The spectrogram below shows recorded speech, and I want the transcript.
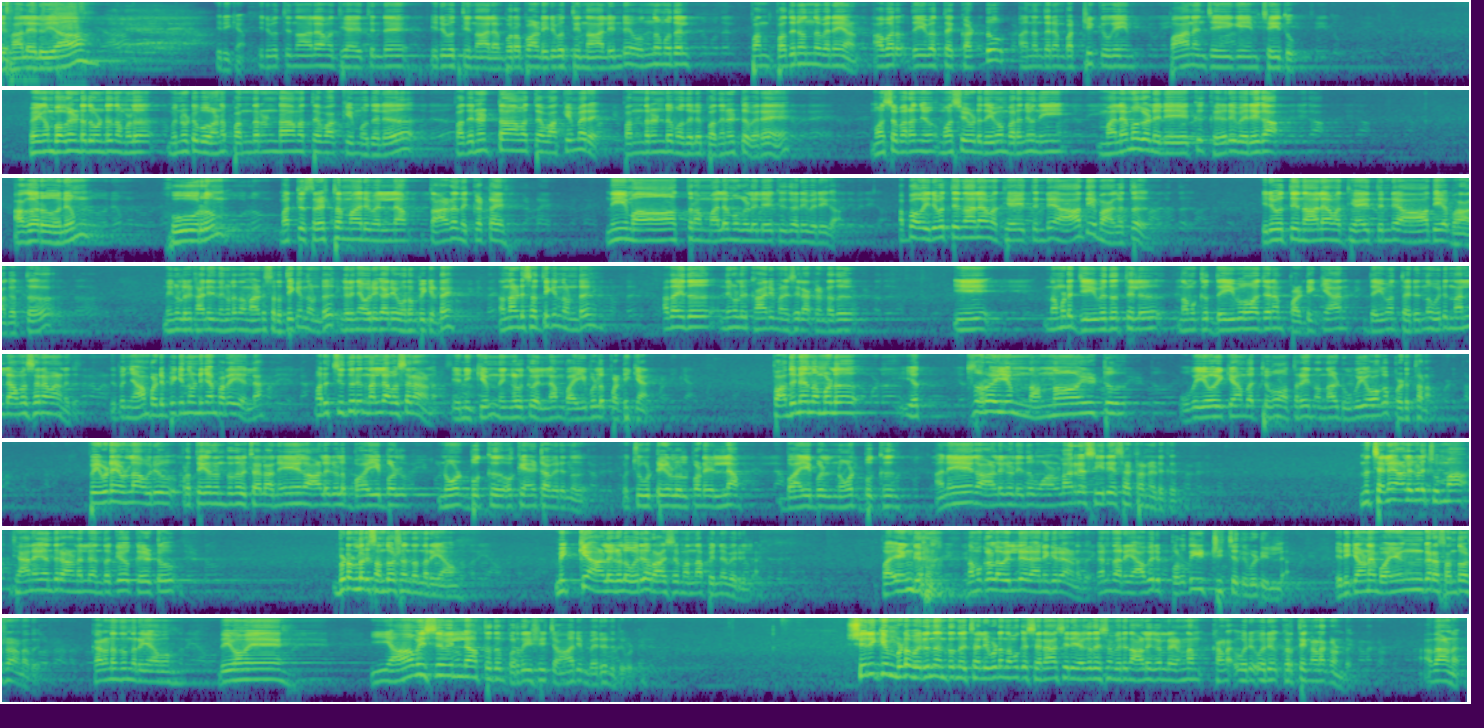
ചൊല്ലി ഹാലലുയാ. ഇരിക്കാം. ഇരുപത്തിനാലാം അധ്യായത്തിന്റെ ഇരുപത്തിനാലാം പുറപ്പാട് ഇരുപത്തിനാലിന്റെ ഒന്ന് മുതൽ പതിനൊന്ന് വരെയാണ്. അവർ ദൈവത്തെ കണ്ടു അനന്തരം ഭക്ഷിക്കുകയും പാനം ചെയ്യുകയും ചെയ്തു. വേഗം പോകേണ്ടതുകൊണ്ട് നമ്മൾ മുന്നോട്ട് പോവാണ്. പന്ത്രണ്ടാമത്തെ വാക്യം മുതൽ പതിനെട്ടാമത്തെ വാക്യം വരെ പന്ത്രണ്ട് മുതൽ പതിനെട്ട് വരെ മോശ പറഞ്ഞു മോശയോട് ദൈവം പറഞ്ഞു നീ മലമുകളിലേക്ക് കയറി വരിക. അഹറോനും ഹൂറും മറ്റ് ശ്രേഷ്ഠന്മാരുമെല്ലാം താഴെ നിൽക്കട്ടെ നീ മാത്രം മലമുകളിലേക്ക് കയറി വരിക. അപ്പോൾ ഇരുപത്തിനാലാം അധ്യായത്തിന്റെ ആദ്യ ഭാഗത്ത് ഇരുപത്തിനാലാം അധ്യായത്തിന്റെ ആദ്യ ഭാഗത്ത് നിങ്ങളൊരു കാര്യം നിങ്ങൾ നന്നായിട്ട് ശ്രദ്ധിക്കുന്നുണ്ട്. എങ്കിലും ഞാൻ ഒരു കാര്യം ഓർമ്മിപ്പിക്കട്ടെ. നന്നായിട്ട് ശ്രദ്ധിക്കുന്നുണ്ട്. അതായത് നിങ്ങളൊരു കാര്യം മനസ്സിലാക്കേണ്ടത് ഈ നമ്മുടെ ജീവിതത്തിൽ നമുക്ക് ദൈവവചനം പഠിക്കാൻ ദൈവം തരുന്ന ഒരു നല്ല അവസരമാണിത്. ഇപ്പം ഞാൻ പഠിപ്പിക്കുന്നതുകൊണ്ട് ഞാൻ പറയല്ല. മറിച്ച് ഇതൊരു നല്ല അവസരമാണ്. എനിക്കും നിങ്ങൾക്കും എല്ലാം ബൈബിൾ പഠിക്കാൻ. അപ്പം അതിനെ നമ്മൾ എത്രയും നന്നായിട്ട് ഉപയോഗിക്കാൻ പറ്റുമോ അത്രയും നന്നായിട്ട് ഉപയോഗപ്പെടുത്തണം. ഇപ്പം ഇവിടെയുള്ള ഒരു പ്രത്യേകത എന്താണെന്ന് വെച്ചാൽ അനേക ആളുകൾ ബൈബിൾ നോട്ട്ബുക്ക് ഒക്കെ ആയിട്ടാണ് വരുന്നത്. കൊച്ചുകുട്ടികൾ ഉൾപ്പെടെ എല്ലാം ബൈബിൾ നോട്ട്ബുക്ക് അനേക ആളുകൾ ഇത് വളരെ സീരിയസ് ആയിട്ടാണ് എടുക്കുന്നത്. എന്നാൽ ചില ആളുകൾ ചുമ്മാ ധ്യാനകേന്ദ്രമാണല്ലോ എന്തൊക്കെയോ കേട്ടു. ഇവിടെ ഉള്ളൊരു സന്തോഷം എന്തെന്നറിയാമോ മിക്ക ആളുകൾ ഒരു പ്രാവശ്യം വന്നാൽ പിന്നെ വരില്ല. ഭയങ്കര നമുക്കുള്ള വലിയൊരു അനുഗ്രഹമാണത്. കാരണം എന്താ പറയുക അവർ പ്രതീക്ഷിച്ചത് ഇവിടെ ഇല്ല എനിക്കാണെങ്കിൽ ഭയങ്കര സന്തോഷമാണത്. കാരണം എന്തെന്നറിയാമോ ദൈവമേ ഈ ആവശ്യമില്ലാത്തതും പ്രതീക്ഷിച്ച് ആരും വരരുത് ഇവിടെ. ശരിക്കും ഇവിടെ വരുന്ന എന്തെന്ന് വെച്ചാൽ ഇവിടെ നമുക്ക് ശരാശരി ഏകദേശം വരുന്ന ആളുകളുടെ എണ്ണം കണ ഒരു ഒരു കൃത്യം കണക്കുണ്ട്. അതാണ്.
